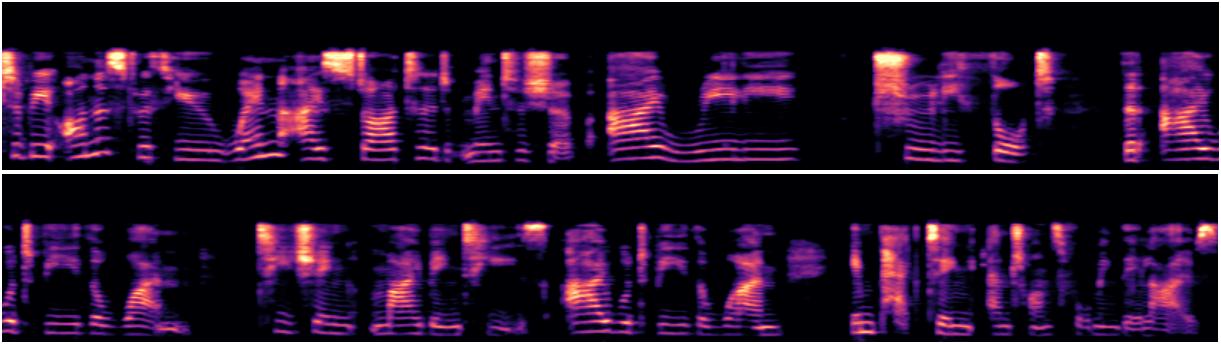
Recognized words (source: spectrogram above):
To be honest with you, when I started mentorship, I really, truly thought that I would be the one teaching my mentees. I would be the one impacting and transforming their lives.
